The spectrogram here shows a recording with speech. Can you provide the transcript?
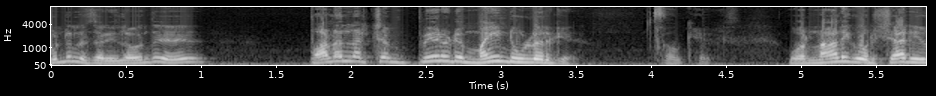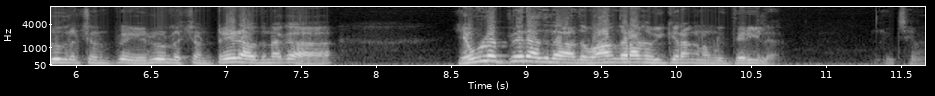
ஒன்றும் இல்லை சார். இதில் வந்து பல லட்சம் பேருடைய மைண்ட் உள்ள இருக்கு. ஓகே. ஒரு நாளைக்கு ஒரு ஷேர் இருபது லட்சம் பேர் இருபது லட்சம் ட்ரேட் ஆகுதுனாக்கா எவ்வளோ பேர் அதில் அதை வாங்குறாங்க விற்கிறாங்க நம்மளுக்கு தெரியல. நிச்சயம்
